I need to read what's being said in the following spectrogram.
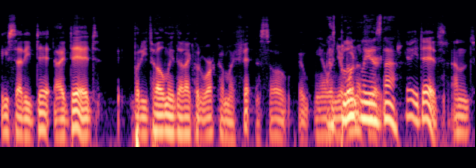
he said he did. I did, but he told me that I could work on my fitness. So you know, as when you're bluntly as that, yeah, he did. And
